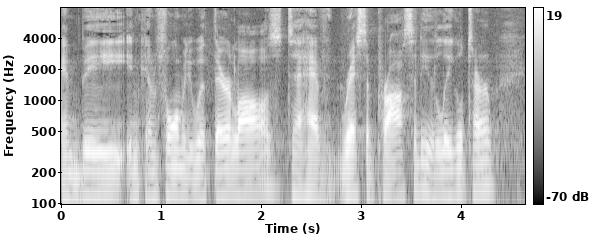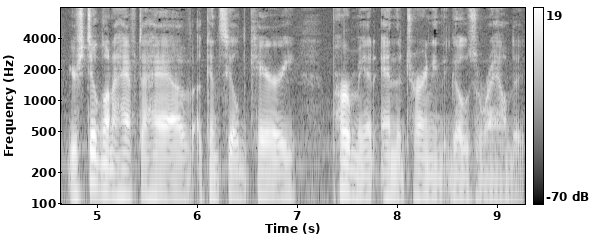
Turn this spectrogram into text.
and be in conformity with their laws to have reciprocity, the legal term, you're still going to have to have a concealed carry permit and the training that goes around it.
